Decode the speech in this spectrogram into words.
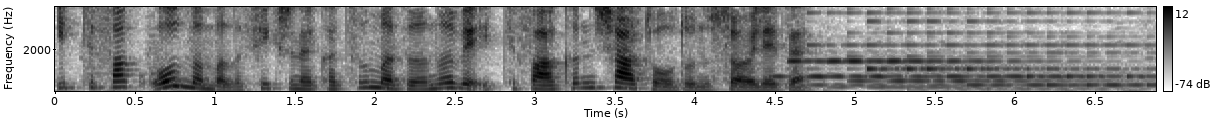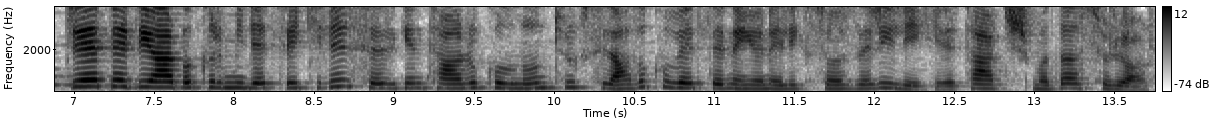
ittifak olmamalı fikrine katılmadığını ve ittifakın şart olduğunu söyledi. CHP Diyarbakır Milletvekili Sezgin Tanrıkulu'nun Türk Silahlı Kuvvetlerine yönelik sözleriyle ilgili tartışmada sürüyor.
